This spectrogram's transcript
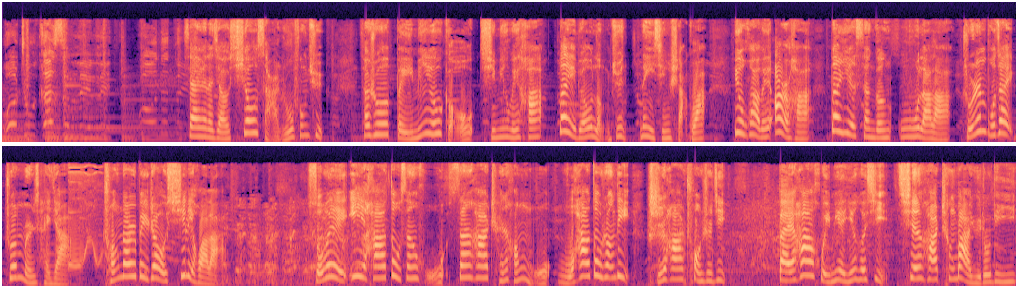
我住在森。下面呢叫潇洒如风趣，他说：“北冥有狗，其名为哈，外表冷峻，内心傻瓜，又化为二哈。半夜三更，呜呜啦啦，主人不在，专门拆家。”床单被罩稀里哗啦，所谓一哈斗三虎，三哈沉航母，五哈斗上帝，十哈创世纪，百哈毁灭银河系，千哈称霸宇宙第一。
